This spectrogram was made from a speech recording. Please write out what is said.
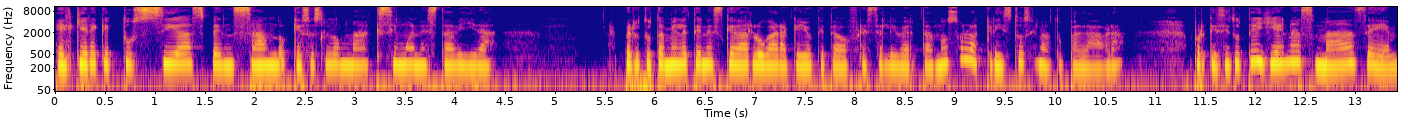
Él quiere que tú sigas pensando que eso es lo máximo en esta vida. Pero tú también le tienes que dar lugar a aquello que te ofrece libertad, no solo a Cristo, sino a tu palabra. Porque si tú te llenas más de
